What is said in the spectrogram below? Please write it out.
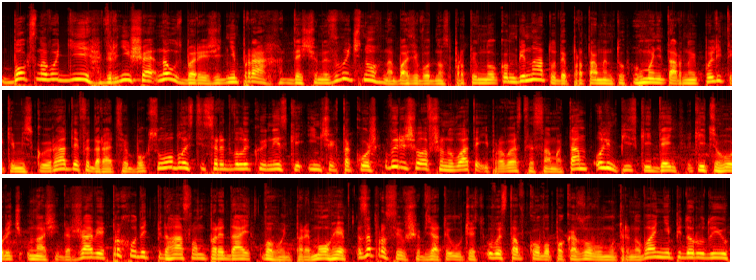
Бокс на воді, вірніше на узбережжі Дніпра, дещо незвично на базі водноспортивного комбінату департаменту гуманітарної політики міської ради Федерація боксу області серед великої низки інших також вирішила вшанувати і провести саме там Олімпійський день, який цьогоріч у нашій державі проходить під гаслом Передай вогонь перемоги, запросивши взяти участь у виставково-показовому тренуванні під орудою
